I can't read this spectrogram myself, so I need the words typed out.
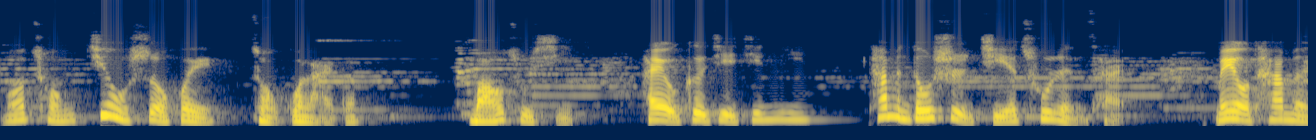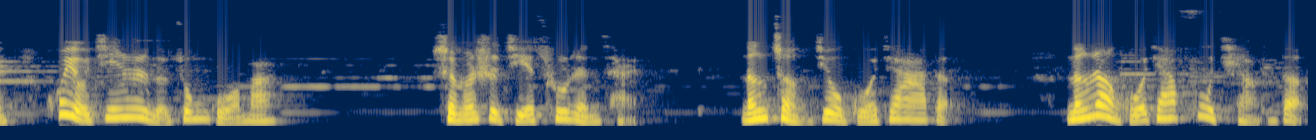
么从旧社会走过来的？毛主席还有各界精英，他们都是杰出人才，没有他们，会有今日的中国吗？什么是杰出人才？能拯救国家的，能让国家富强的，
